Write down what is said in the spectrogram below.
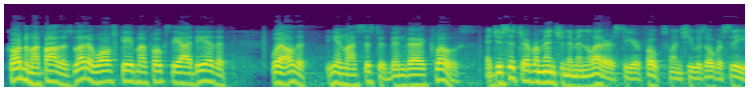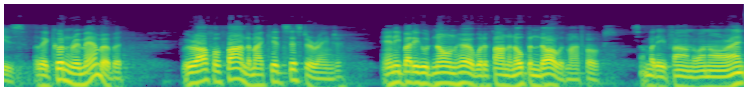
According to my father's letter, Walsh gave my folks the idea that, well, that he and my sister had been very close. Had your sister ever mentioned him in letters to your folks when she was overseas? Well, they couldn't remember, but we were awful fond of my kid sister, Ranger. Anybody who'd known her would have found an open door with my folks. Somebody found one, all right.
